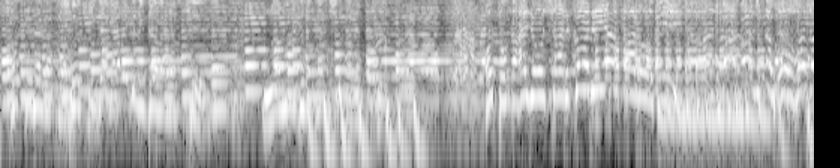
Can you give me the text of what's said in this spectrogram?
সত্যিটা গানে কিন্তু বেড়াচ্ছে। নর্মাল করে গান যাচ্ছে ও তোমরা সার করিয়া পারো ও হলো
